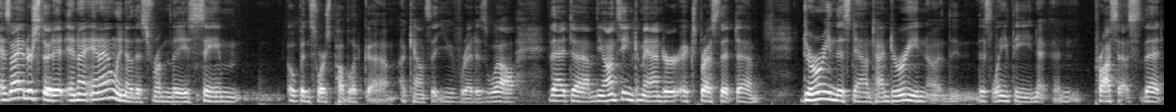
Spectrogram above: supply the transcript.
as I understood it, and I, and I only know this from the same open source public um, accounts that you've read as well, that um, the on scene commander expressed that um, during this downtime, during uh, the, this lengthy n- process, that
